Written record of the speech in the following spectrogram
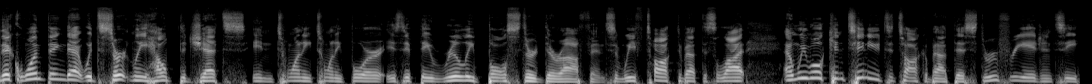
Nick, one thing that would certainly help the Jets in 2024 is if they really bolstered their offense. And we've talked about this a lot, and we will continue to talk about this through free agency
